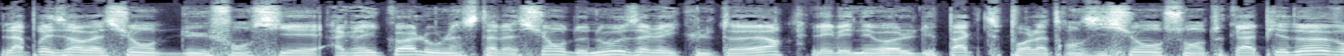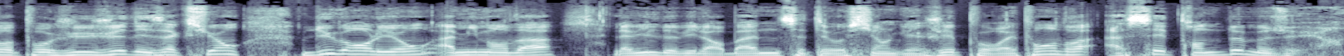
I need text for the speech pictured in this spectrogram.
la préservation du foncier agricole ou l'installation de nouveaux agriculteurs. Les bénévoles du pacte pour la transition sont en tout cas à pied d'œuvre pour juger des actions du Grand Lyon à mi-mandat. La ville de Villeurbanne s'était aussi engagée pour répondre à ces 32 mesures.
